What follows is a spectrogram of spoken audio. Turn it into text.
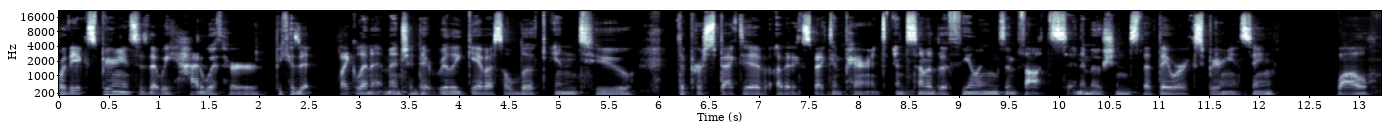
for the experiences that we had with her because it like Lynette mentioned, it really gave us a look into the perspective of an expectant parent and some of the feelings and thoughts and emotions that they were experiencing while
